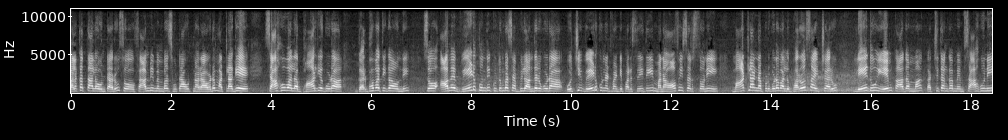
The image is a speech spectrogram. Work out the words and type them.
కలకత్తాలో ఉంటారు. సో ఫ్యామిలీ మెంబర్స్ హుటాహుట్న రావడం అట్లాగే సాహు వాళ్ళ భార్య కూడా గర్భవతిగా ఉంది. సో ఆమె వేడుకుంది కుటుంబ సభ్యులు అందరూ కూడా వచ్చి వేడుకున్నటువంటి పరిస్థితి. మన ఆఫీసర్స్తోని మాట్లాడినప్పుడు కూడా వాళ్ళు భరోసా ఇచ్చారు. లేదు ఏం కాదమ్మా ఖచ్చితంగా మేము సాహుని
